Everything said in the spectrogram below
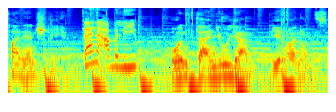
financially. Deine Amelie. Und dein Julian. Wir hören uns.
